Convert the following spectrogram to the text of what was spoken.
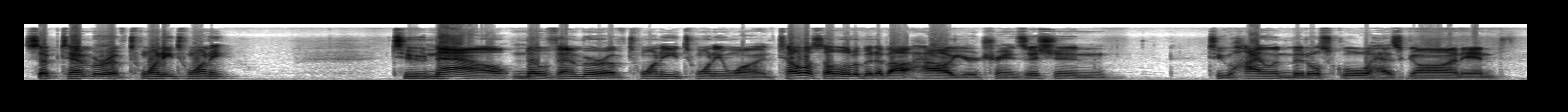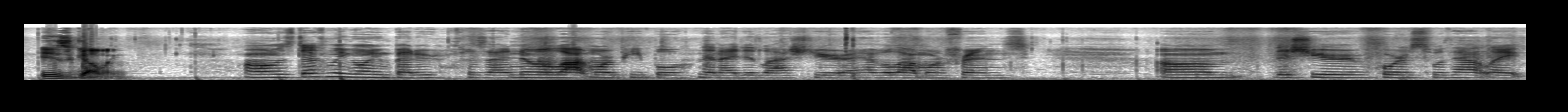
September of 2020 to now November of 2021. Tell us a little bit about how your transition to Highland Middle School has gone and is going. Um, it's definitely going better because I know a lot more people than I did last year. I have a lot more friends. Um, this year, of course, without like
